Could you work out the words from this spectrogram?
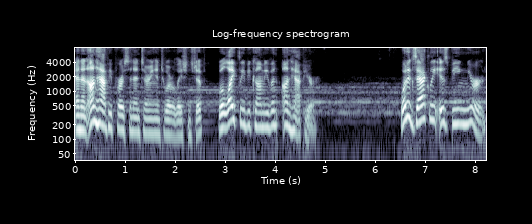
And an unhappy person entering into a relationship will likely become even unhappier. What exactly is being mirrored?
